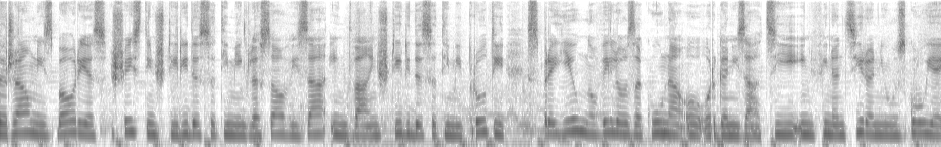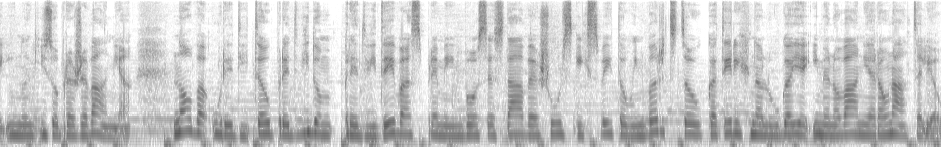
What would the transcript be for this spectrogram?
Državni zbor je s 46 glasovi za in 42 proti sprejel novelo zakona o organizaciji in financiranju vzgoje in izobraževanja. Nova ureditev predvidom, predvideva spremembo sestave šolskih svetov in vrtcev, katerih naloga je imenovanje ravnateljev.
